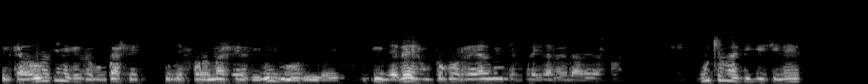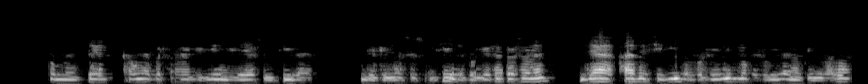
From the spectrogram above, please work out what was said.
Y cada uno tiene que preocuparse de formarse a sí mismo y de, y de ver un poco realmente cuál es la verdad de las cosas. Mucho más difícil es convencer a una persona que tiene ideas suicidas de que no se suicide, porque esa persona ya ha decidido por sí mismo que su vida no tiene valor.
